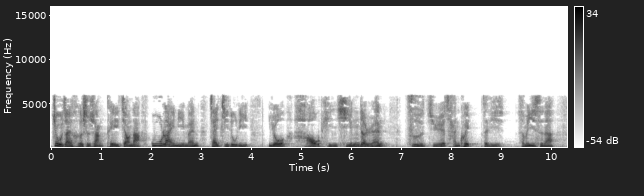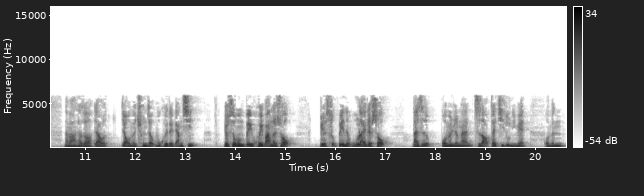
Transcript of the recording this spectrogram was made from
就在何事上可以叫那诬赖你们在基督里有好品行的人自觉惭愧。这里什么意思呢？那么他说要要我们存着无愧的良心。有时候我们被毁谤的时候，别说被人诬赖的时候，但是我们仍然知道在基督里面，我们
